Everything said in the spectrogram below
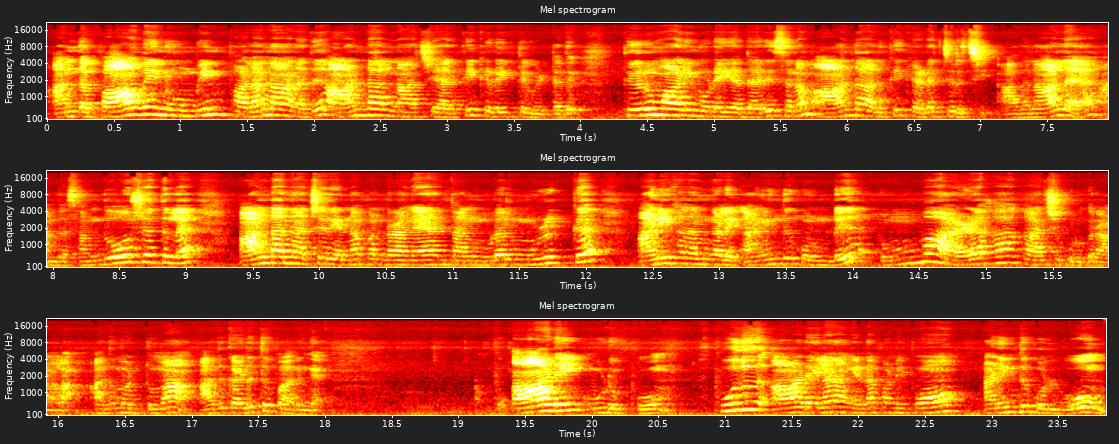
அந்த பாவை நோம்பின் பலனானது ஆண்டாள் நாச்சியாருக்கு கிடைத்து விட்டது. திருமாலினுடைய தரிசனம் ஆண்டாளுக்கு கிடைச்சிருச்சு. அதனால அந்த சந்தோஷத்துல ஆண்டாள் நாச்சியார் என்ன பண்றாங்க? தன் உடல் முழுக்க அணிகலன்களை அணிந்து கொண்டு ரொம்ப அழகா காட்சி கொடுக்குறாங்களாம். அது மட்டுமா? அதுக்கு அடுத்து பாருங்க. ஆடை உடுப்போம். புது ஆடைலாம் நாங்கள் என்ன பண்ணிப்போம்? அணிந்து கொள்வோம்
